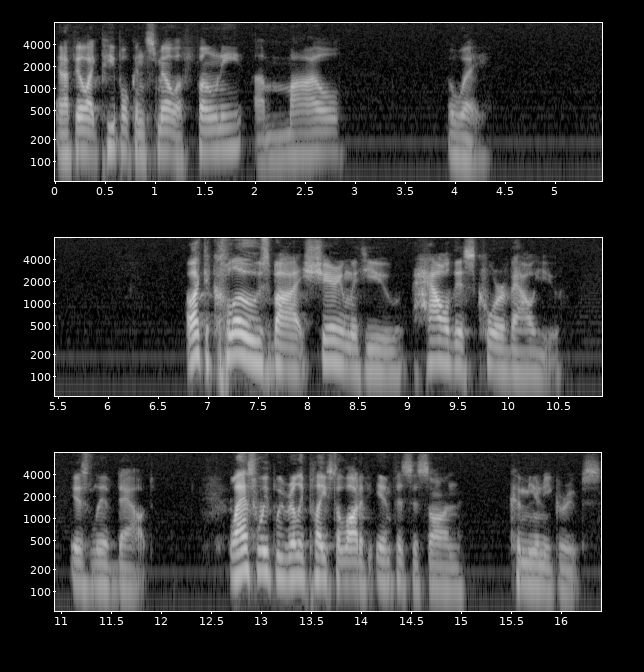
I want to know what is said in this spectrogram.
And I feel like people can smell a phony a mile away. I'd like to close by sharing with you how this core value is lived out. Last week, we really placed a lot of emphasis on community groups.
